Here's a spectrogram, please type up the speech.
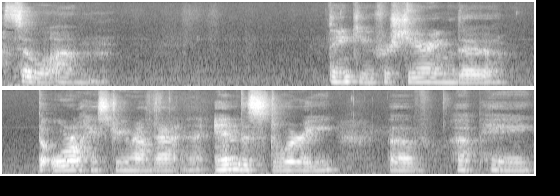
So, um, thank you for sharing the the oral history around that and, the story of Hukpe.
